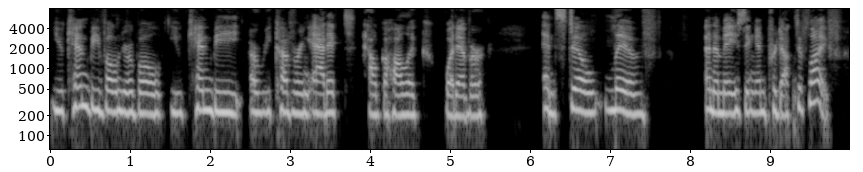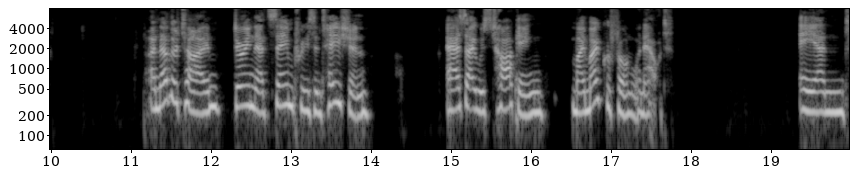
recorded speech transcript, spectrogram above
you can be vulnerable. You can be a recovering addict, alcoholic, whatever, and still live an amazing and productive life. Another time during that same presentation, as I was talking, my microphone went out and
